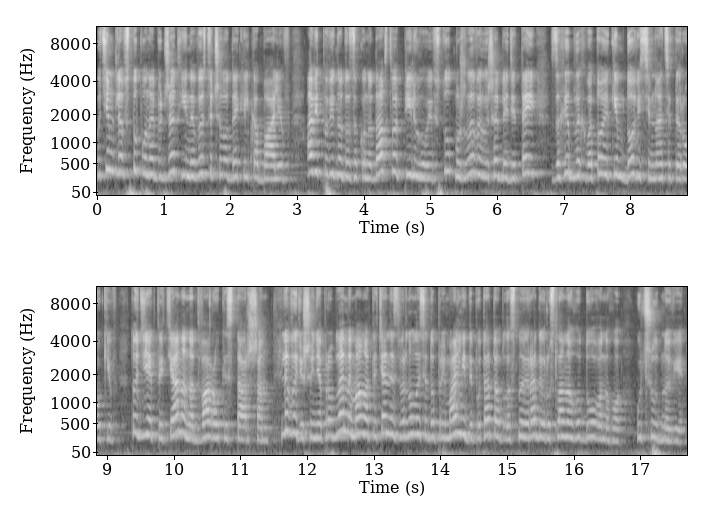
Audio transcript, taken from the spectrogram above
Утім, для вступу на бюджет їй не вистачило декілька балів. А відповідно до законодавства, пільговий вступ можливий лише для дітей, загиблих в АТО, яким до 18 років, тоді як Тетяна на два роки старша. Для вирішення проблеми мама Тетяни звернулася до приймальні депутата обласної ради Руслана Годованого у Чуднові.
